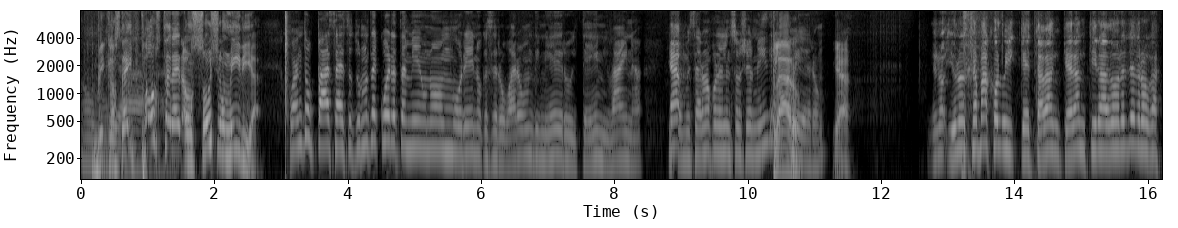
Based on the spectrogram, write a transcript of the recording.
Oh, because they posted it on social media. ¿Cuánto pasa esto? ¿Tú no te acuerdas también unos morenos que se robaron dinero y tenis y vaina? Y comenzaron a ponerlo en social media. y Claro. lo. Yeah. Y, uno- y unos chamacos, Luis, que estaban, que eran tiradores de droga,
